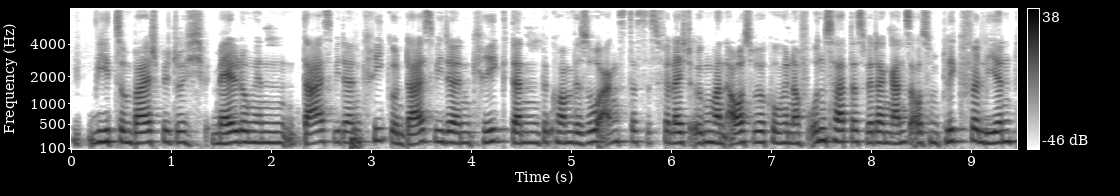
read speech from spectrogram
wie zum Beispiel durch Meldungen, da ist wieder ein Krieg und da ist wieder ein Krieg, dann bekommen wir so Angst, dass es vielleicht irgendwann Auswirkungen auf uns hat, dass wir dann ganz aus dem Blick verlieren,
